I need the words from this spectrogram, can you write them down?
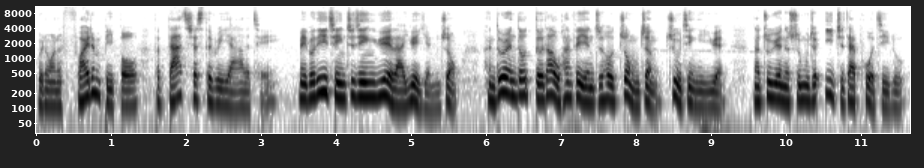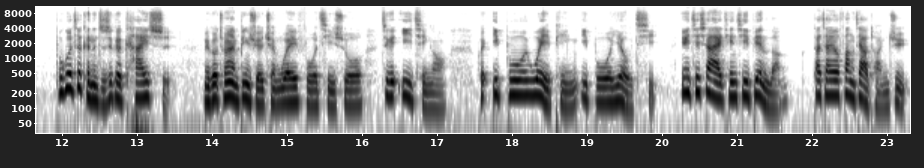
We don't want to frighten people, but that's just the reality." 美国的疫情至今越来越严重，很多人都得到武汉肺炎之后重症住进医院，那住院的数目就一直在破纪录。不过这可能只是个开始。 美国传染病学权威佛奇说：“这个疫情哦，会一波未平，一波又起。因为接下来天气变冷，大家又放假团聚，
